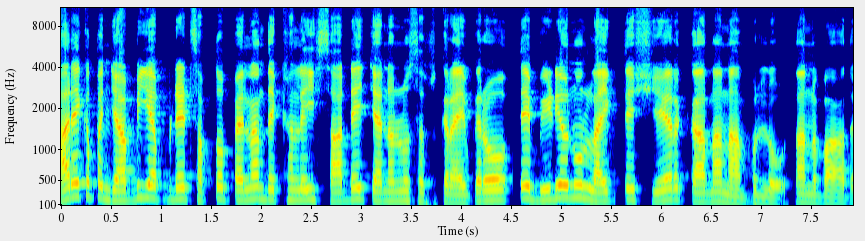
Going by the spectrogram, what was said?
ਹਰ ਇੱਕ ਪੰਜਾਬੀ ਅਪਡੇਟ ਸਭ ਤੋਂ ਪਹਿਲਾਂ ਦੇਖਣ ਲਈ ਸਾਡੇ ਚੈਨਲ ਨੂੰ ਸਬਸਕ੍ਰਾਈਬ ਕਰੋ ਤੇ ਵੀਡੀਓ ਨੂੰ ਲਾਈਕ ਤੇ ਸ਼ੇਅਰ ਕਰਨਾ ਨਾ ਭੁੱਲੋ। ਧੰਨਵਾਦ।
